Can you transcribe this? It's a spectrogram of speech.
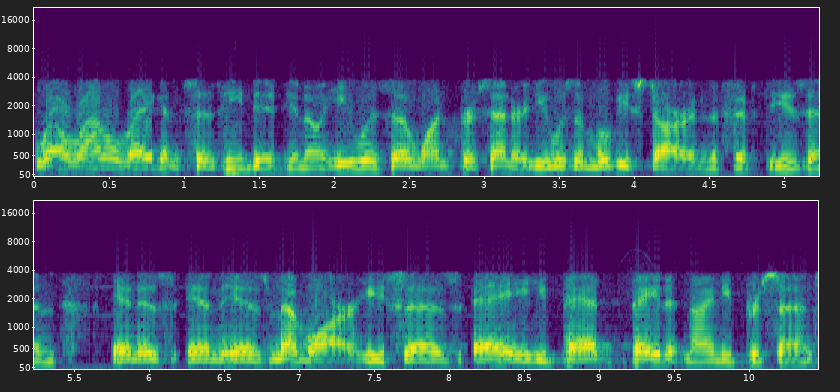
Well, Ronald Reagan says he did. You know, he was a one percenter. He was a movie star in the 50s, and in his in his memoir, he says a he paid paid at 90 percent,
